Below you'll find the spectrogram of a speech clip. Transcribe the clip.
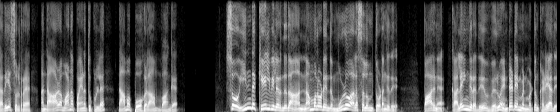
கதைய சொல்ற அந்த ஆழமான பயணத்துக்குள்ள நாம போகலாம் வாங்க. சோ இந்த கேள்வியிலிருந்து தான் நம்மளோட இந்த முழு அலசலும் தொடங்குது. பாருங்க கலைங்கிறது வெறும் என்டர்டெயின்மெண்ட் மட்டும் கிடையாது.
